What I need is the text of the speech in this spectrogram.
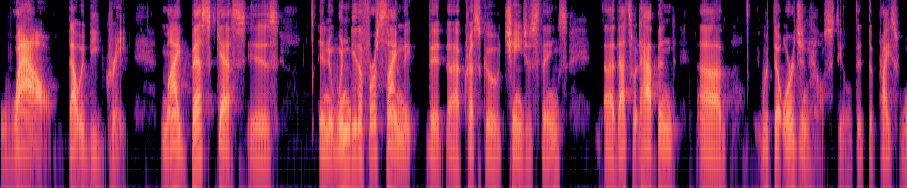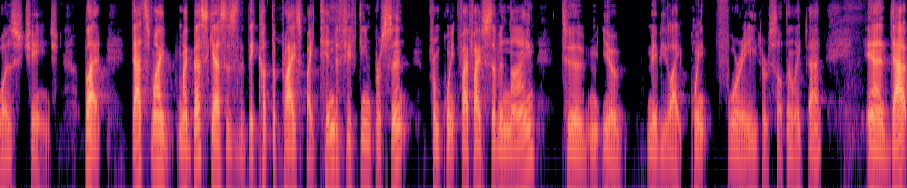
wow, that would be great. My best guess is, and it wouldn't be the first time that that uh, Cresco changes things. Uh, that's what happened uh, with the Origin House deal. That the price was changed, but that's my my best guess is that they cut the price by 10 to 15 percent from 0.5579 to you know maybe like 0.48 or something like that and that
